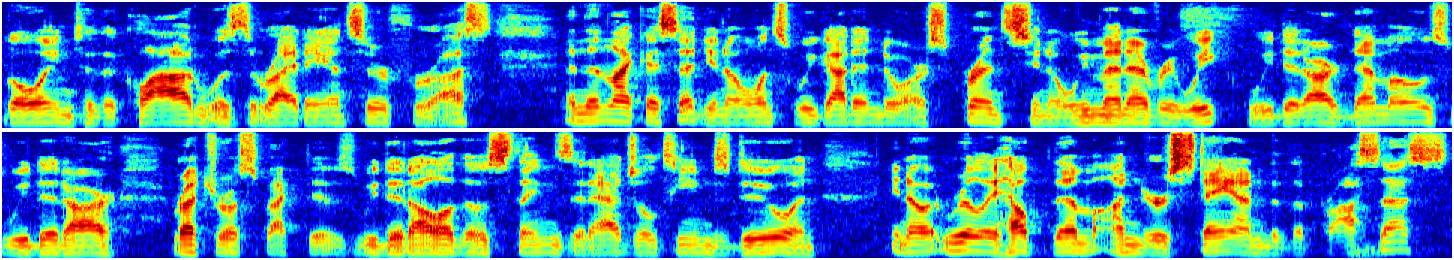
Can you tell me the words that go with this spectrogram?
going to the cloud was the right answer for us. And then, like I said, you know, once we got into our sprints, you know, we met every week. We did our demos, we did our retrospectives, we did all of those things that agile teams do. And, you know, it really helped them understand the process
